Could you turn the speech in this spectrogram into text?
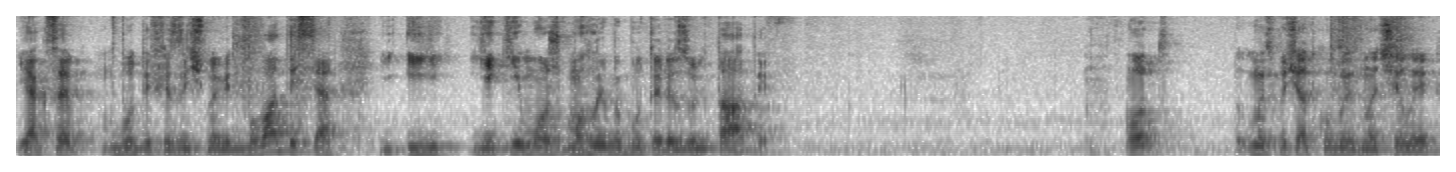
як це буде фізично відбуватися, і, які мож, могли би бути результати. От ми спочатку визначили,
